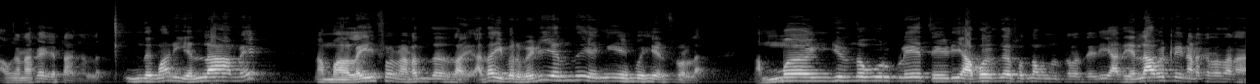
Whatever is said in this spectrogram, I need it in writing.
அவங்க நகை கேட்டாங்கல்ல. இந்த மாதிரி எல்லாமே நம்ம லைஃப்பில் நடந்தது தான். அதான் இவர் வெளியே இருந்து எங்கேயும் போய் எடுத்துகிட்டு வரல. நம்ம இங்கிருந்த ஊருக்குள்ளேயே தேடி அவங்க சொந்த பந்தத்தில் தேடி அது எல்லா வீட்லேயும் நடக்கிறது தானே.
